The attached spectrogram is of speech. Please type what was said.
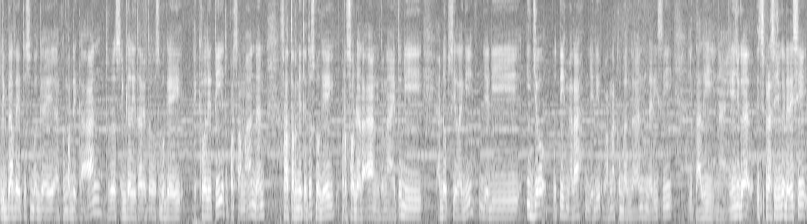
Liberté itu sebagai uh, kemerdekaan, terus égalité itu sebagai equality atau persamaan, dan fraternité itu sebagai persaudaraan gitu. Nah itu diadopsi lagi menjadi hijau, putih, merah menjadi warna kebanggaan dari si Itali. Nah, ini juga inspirasi juga dari si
